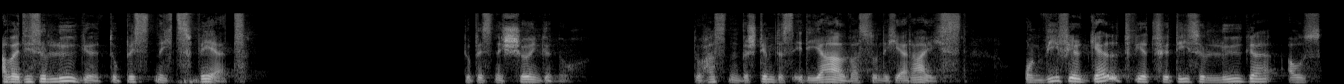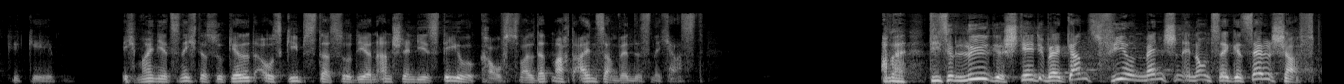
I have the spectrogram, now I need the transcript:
Aber diese Lüge, du bist nichts wert. Du bist nicht schön genug. Du hast ein bestimmtes Ideal, was du nicht erreichst. Und wie viel Geld wird für diese Lüge ausgegeben? Ich meine jetzt nicht, dass du Geld ausgibst, dass du dir ein anständiges Deo kaufst, weil das macht einsam, wenn du es nicht hast. Aber diese Lüge steht über ganz vielen Menschen in unserer Gesellschaft.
